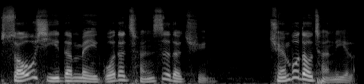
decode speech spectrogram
熟悉的美国的城市的群，全部都成立了，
